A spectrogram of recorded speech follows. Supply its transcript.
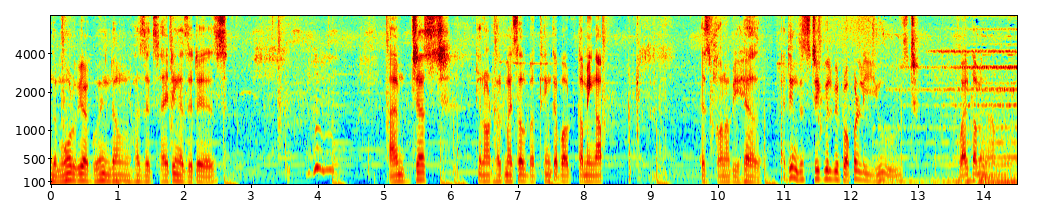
The more we are going down as exciting as it is i'm just cannot help myself but think about coming up. It's gonna be hell. I think this stick will be properly used while coming up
